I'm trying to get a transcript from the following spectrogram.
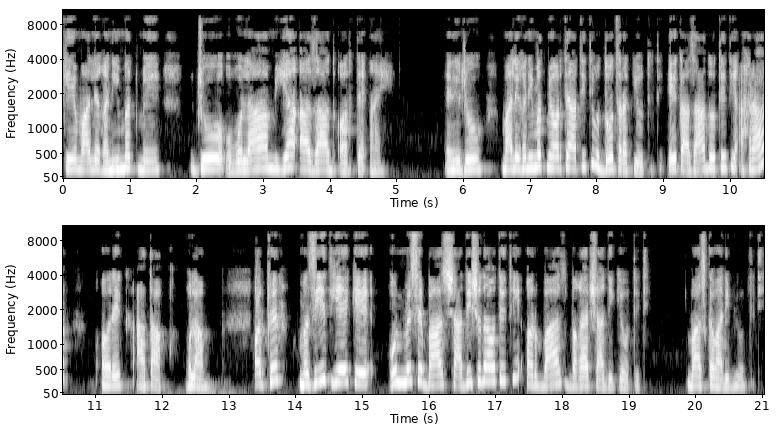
کے مال غنیمت میں جو غلام یا آزاد عورتیں آئیں۔ یعنی جو مال غنیمت میں عورتیں آتی تھی وہ دو طرح کی ہوتی تھی ایک آزاد ہوتی تھی، احرار اور ایک آتاق غلام۔ اور پھر مزید یہ کہ ان میں سے بعض شادی شدہ ہوتی تھی اور بعض بغیر شادی کی ہوتی تھی، بعض کماری بھی ہوتی تھی۔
